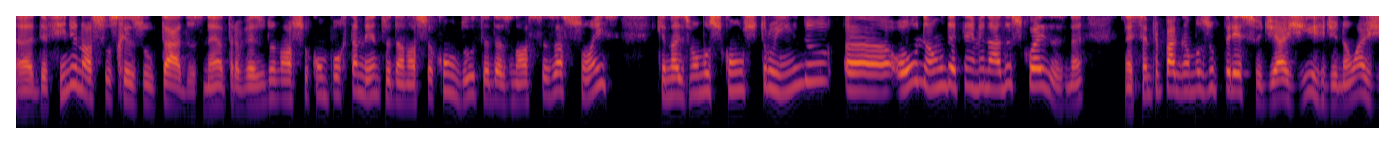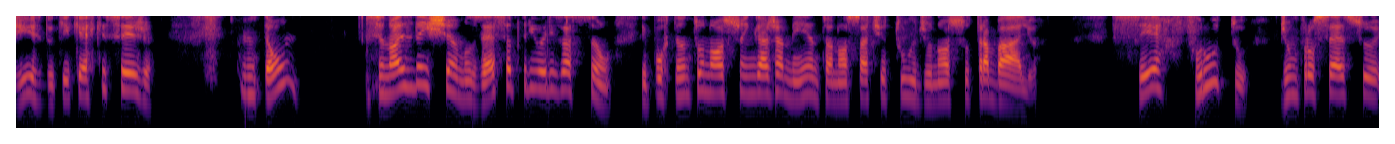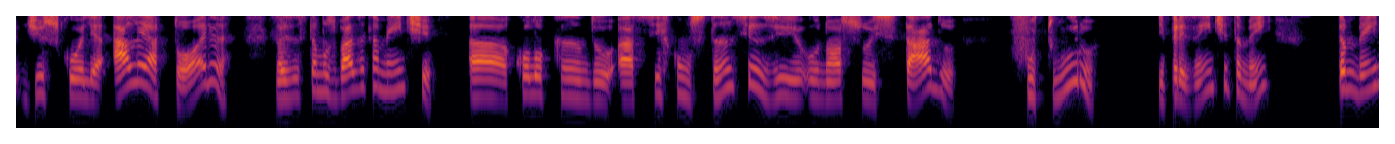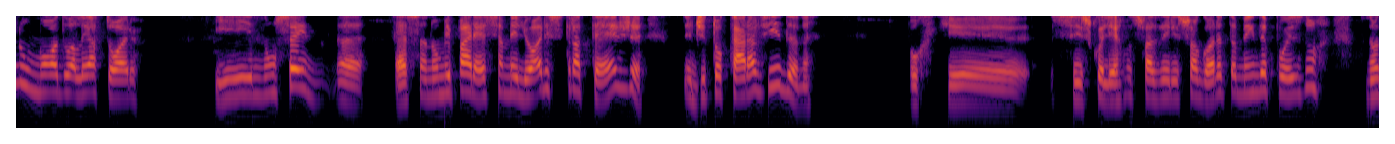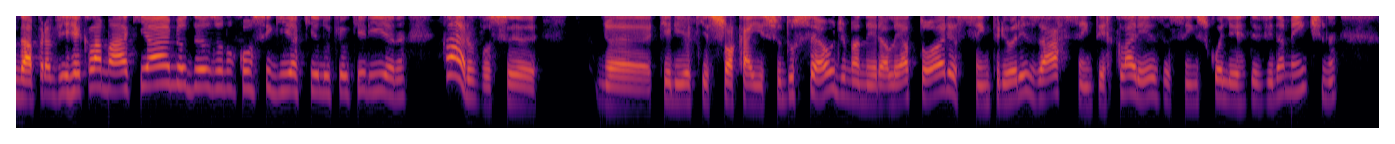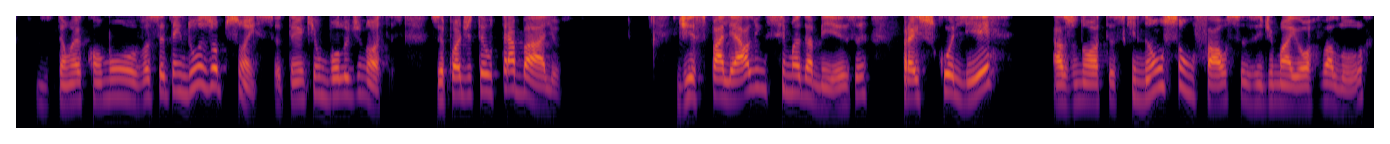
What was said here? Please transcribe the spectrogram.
Uh, define nossos resultados, né, através do nosso comportamento, da nossa conduta, das nossas ações, que nós vamos construindo uh, ou não determinadas coisas, né. Nós sempre pagamos o preço de agir, de não agir, do que quer que seja. Então, se nós deixamos essa priorização e, portanto, o nosso engajamento, a nossa atitude, o nosso trabalho ser fruto de um processo de escolha aleatória, nós estamos basicamente uh, colocando as circunstâncias e o nosso estado futuro e presente também, também num modo aleatório. E não sei, uh, essa não me parece a melhor estratégia de tocar a vida, né? Porque se escolhermos fazer isso agora, também depois não, não dá para vir reclamar que, ah, meu Deus, eu não consegui aquilo que eu queria, né? Claro, você é, queria que só caísse do céu de maneira aleatória, sem priorizar, sem ter clareza, sem escolher devidamente, né? Então é como você tem duas opções. Eu tenho aqui um bolo de notas. Você pode ter o trabalho de espalhá-lo em cima da mesa para escolher as notas que não são falsas e de maior valor.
